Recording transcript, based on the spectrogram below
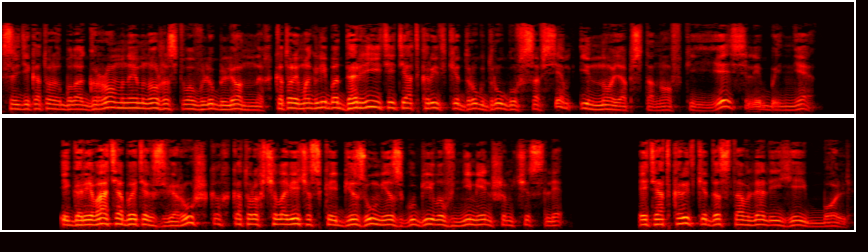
среди которых было огромное множество влюбленных, которые могли бы дарить эти открытки друг другу в совсем иной обстановке, если бы не... И горевать об этих зверушках, которых человеческое безумие сгубило в не меньшем числе. Эти открытки доставляли ей боль,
